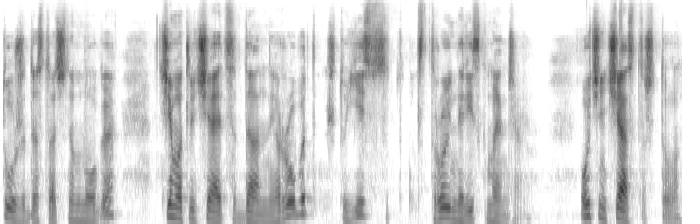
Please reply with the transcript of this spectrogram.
тоже достаточно много. Чем отличается данный робот, что есть встроенный риск менеджер. Очень часто, что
